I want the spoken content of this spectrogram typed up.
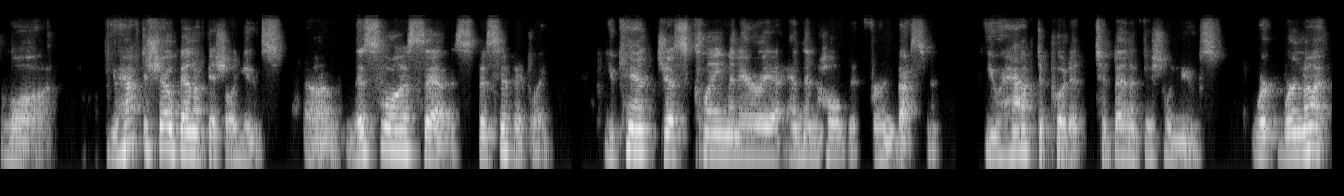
law. You have to show beneficial use. Um, this law says specifically you can't just claim an area and then hold it for investment. You have to put it to beneficial use. We're, we're not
